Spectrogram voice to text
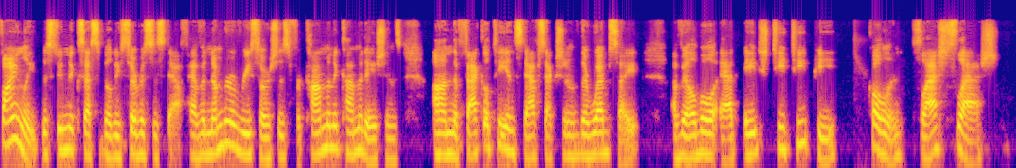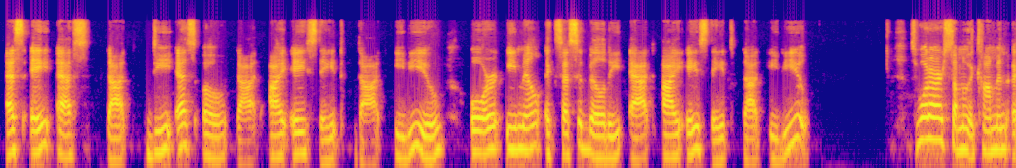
Finally, the Student Accessibility Services staff have a number of resources for common accommodations on the faculty and staff section of their website, available at http colon slash slash sas dot dso dot iastate dot edu or email accessibility at iastate dot edu. So what are some of the common uh,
